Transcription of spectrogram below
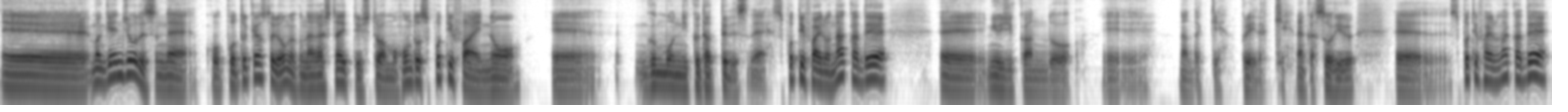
えー、まあ現状ですね、こう、ポッドキャストで音楽流したいっていう人はもう本当 Spotify の、えー、群門に下ってですね、Spotify の中で、えー、ミュージックえー、なんだっけ、プレイだっけ、なんかそういう、えー、Spotify の中で、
